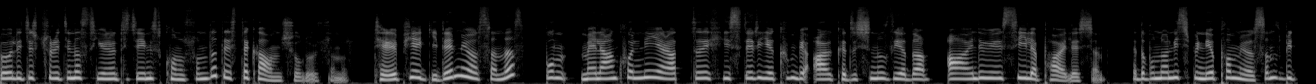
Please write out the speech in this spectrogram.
Böylece süreci nasıl yöneteceğiniz konusunda destek almış olursunuz. Terapiye gidemiyorsanız bu melankolinin yarattığı hisleri yakın bir arkadaşınız ya da aile üyesiyle paylaşın. Ya da bunların hiçbirini yapamıyorsanız bir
